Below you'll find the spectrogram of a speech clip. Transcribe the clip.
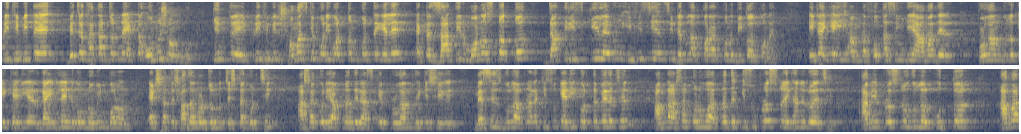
পৃথিবীতে বেঁচে থাকার জন্য একটা অনুষঙ্গ। কিন্তু এই পৃথিবীর সমাজকে পরিবর্তন করতে গেলে একটা জাতির মনস্তত্ত্ব, জাতির স্কিল এবং ইফিসিয়েন্সি ডেভেলপ করার কোনো বিকল্প নাই। এটাকেই আমরা ফোকাসিং দিয়ে আমাদের প্রোগ্রামগুলোকে ক্যারিয়ার গাইডলাইন এবং নবীনবরণ একসাথে সাজানোর জন্য চেষ্টা করছি। আশা করি আপনাদের আজকের প্রোগ্রাম থেকে সেই মেসেজগুলো আপনারা কিছু ক্যারি করতে পেরেছেন। আমরা আশা করব আপনাদের কিছু প্রশ্ন এখানে রয়েছে। আমি প্রশ্নগুলোর উত্তর আমার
